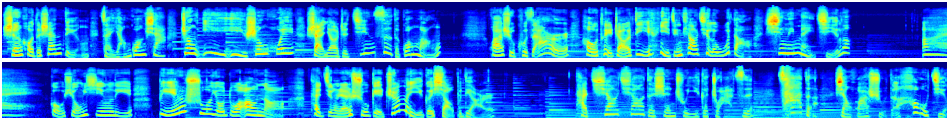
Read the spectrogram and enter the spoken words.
身后的山顶在阳光下正熠熠生辉，闪耀着金色的光芒。花鼠裤子阿尔后腿着地，已经跳起了舞蹈，心里美极了。唉，狗熊心里别说有多懊恼，他竟然输给这么一个小不点儿。他悄悄地伸出一个爪子，擦的向花鼠的后颈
